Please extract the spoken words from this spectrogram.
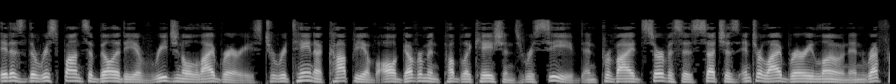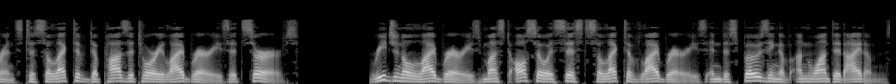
It is the responsibility of regional libraries to retain a copy of all government publications received and provide services such as interlibrary loan and reference to selective depository libraries it serves. Regional libraries must also assist selective libraries in disposing of unwanted items.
